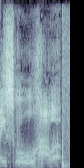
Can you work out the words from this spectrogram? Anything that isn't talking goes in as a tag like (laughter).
High School Holla.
